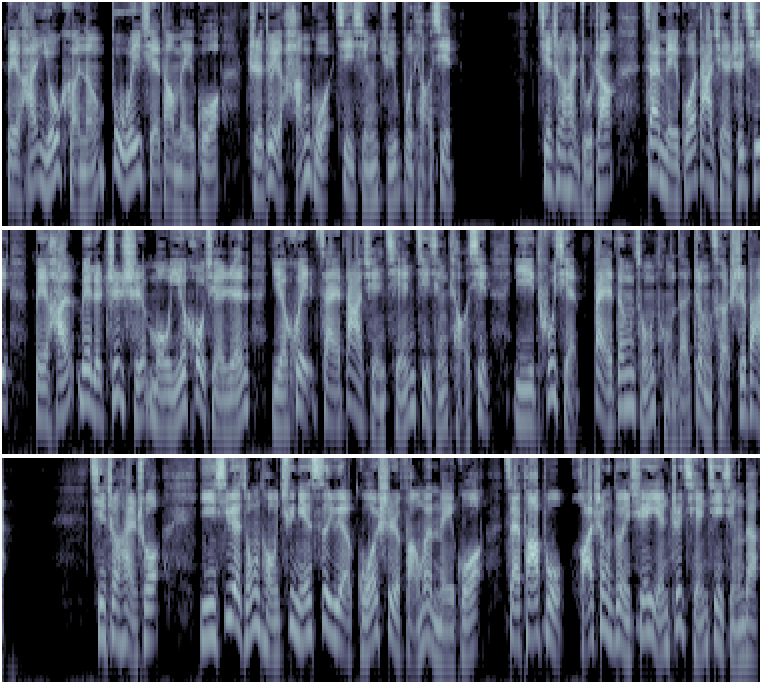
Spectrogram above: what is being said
北韩有可能不威胁到美国，只对韩国进行局部挑衅。金圣汉主张，在美国大选时期，北韩为了支持某一候选人，也会在大选前进行挑衅，以凸显拜登总统的政策失败。金圣汉说，尹锡悦总统去年四月国事访问美国，在发布华盛顿宣言之前进行的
